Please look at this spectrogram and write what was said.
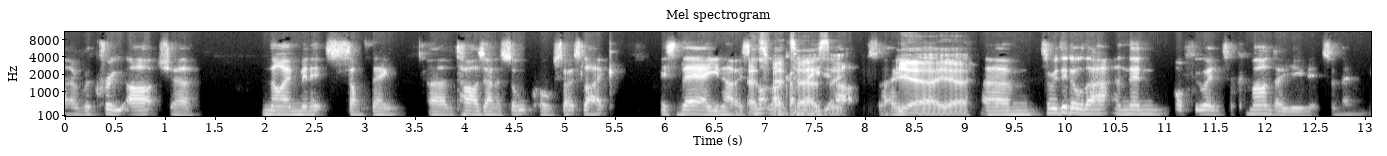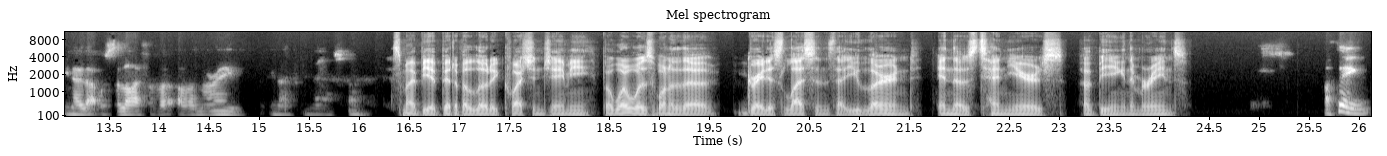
uh, "Recruit Archer, nine minutes something, um, Tarzan assault call." So it's like it's there, you know. It's That's not fantastic. like I made it up. So yeah, yeah. Um, so we did all that, and then off we went to commando units, and then you know that was the life of a, of a marine. You know, there, so. This might be a bit of a loaded question, Jamie, but what was one of the greatest lessons that you learned in those 10 years of being in the Marines? I think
